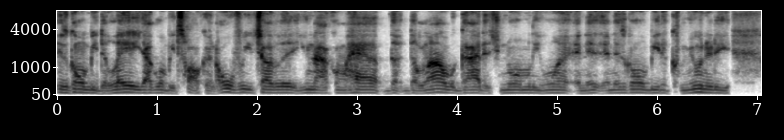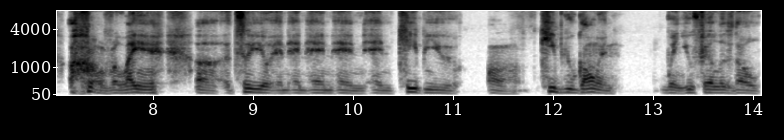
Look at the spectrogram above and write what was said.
It's gonna be delayed. Y'all gonna be talking over each other. You're not gonna have the, the line with God that you normally want, and it, and it's gonna be the community uh, relaying uh, to you and and and and and keeping you uh, keep you going when you feel as though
